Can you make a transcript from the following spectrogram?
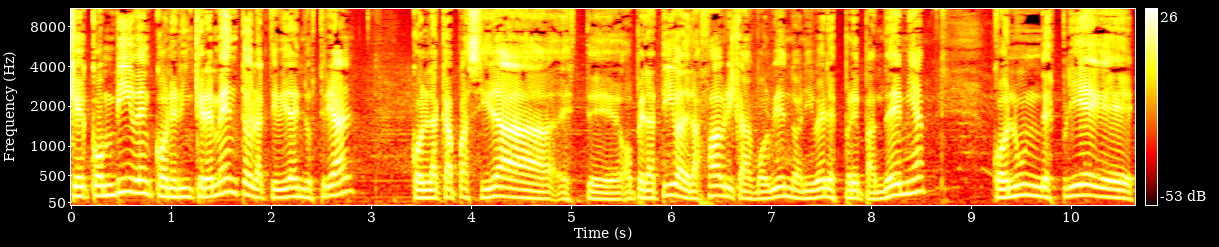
que conviven con el incremento de la actividad industrial, con la capacidad este, operativa de las fábricas volviendo a niveles prepandemia, con un despliegue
